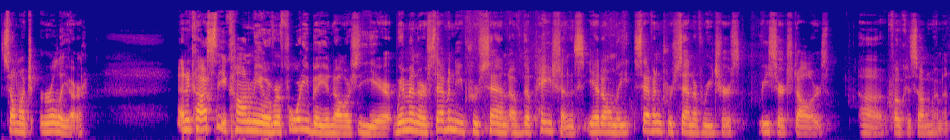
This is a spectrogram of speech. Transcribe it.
so much earlier. And it costs the economy over $40 billion a year. Women are 70% of the patients, yet only 7% of research, research dollars uh, focus on women.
